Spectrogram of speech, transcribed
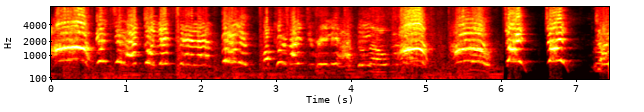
Ah! You should have done this, Philip. Philip, I could have made you really happy. Come out. Ah! Ah! Jay! Jay! Jay!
